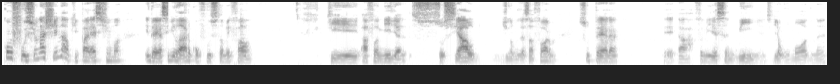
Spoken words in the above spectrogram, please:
Confúcio na China, o que parece uma ideia similar, o Confúcio também fala que a família social, digamos dessa forma, supera é, a família sanguínea, de algum modo. Né?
